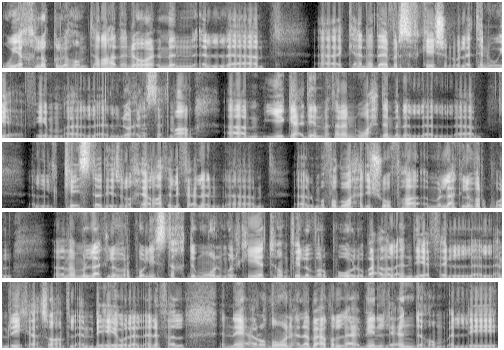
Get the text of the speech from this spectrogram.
ويخلق لهم ترى هذا نوع من آه، كأنه diversification ولا تنويع في نوع الاستثمار. قاعدين مثلا واحدة من ال case studies والخيارات اللي فعلا المفروض واحد يشوفها ملاك ليفربول. مثلا ملاك ليفربول يستخدمون ملكيتهم في ليفربول وبعض الأندية في ال- الأمريكا سواء في ال NBA ولا ال NFL إنه يعرضون على بعض اللاعبين اللي عندهم اللي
